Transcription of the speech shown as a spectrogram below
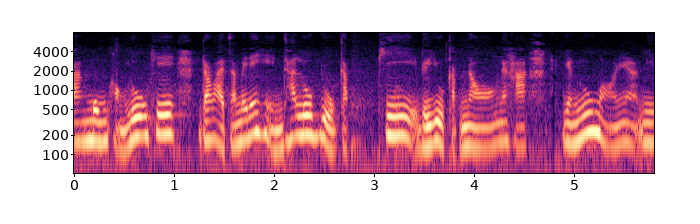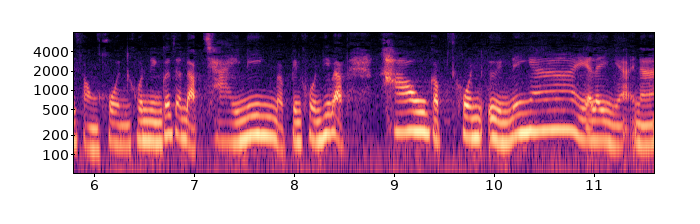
บางมุมของลูกที่เราอาจจะไม่ได้เห็นถ้าลูกอยู่กับพี่หรืออยู่กับน้องนะคะ อย่างลูกหมอเนี่ยมีสองคน คนหนึงก็จะแบบชายนิ่งแบบเป็นคนที่แบบเข้ากับคนอื่นได้ง่ายอะไรอย่างเงี้ยนะ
